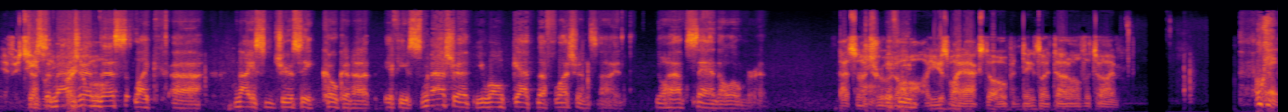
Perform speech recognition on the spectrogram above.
If it's just easily imagine breakable. this like uh, nice juicy coconut. If you smash it, you won't get the flesh inside. You'll have sand all over it. That's not true If at you- all. I use my axe to open things like that all the time. Okay,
